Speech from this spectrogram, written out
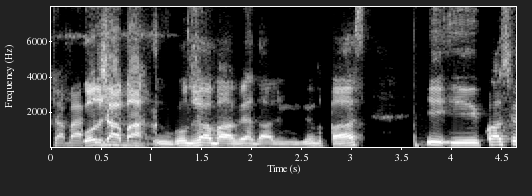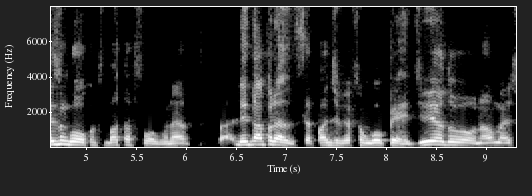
Jabá. Gol do Jabá. O gol do Jabá, verdade, um lindo passe. E, e, quase fez um gol contra o Botafogo, né? Ali dá para você pode ver foi um gol perdido ou não, mas,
